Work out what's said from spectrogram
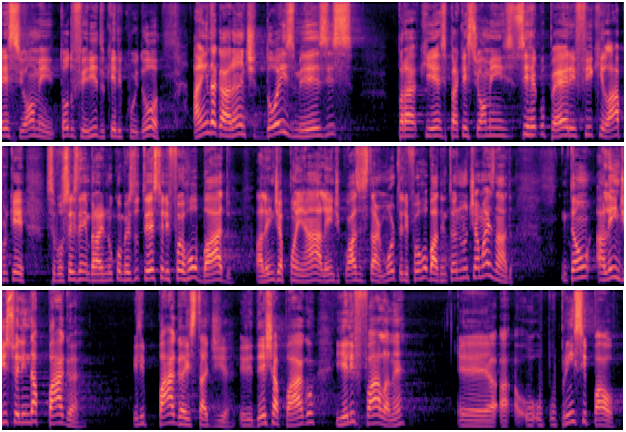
esse homem todo ferido que ele cuidou, ainda garante dois meses para que, que esse homem se recupere e fique lá, porque, se vocês lembrarem no começo do texto, ele foi roubado. Além de apanhar, além de quase estar morto, ele foi roubado, então ele não tinha mais nada. Então, além disso, ele ainda paga. Ele paga a estadia, ele deixa pago e ele fala, né? É, a, o, o principal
